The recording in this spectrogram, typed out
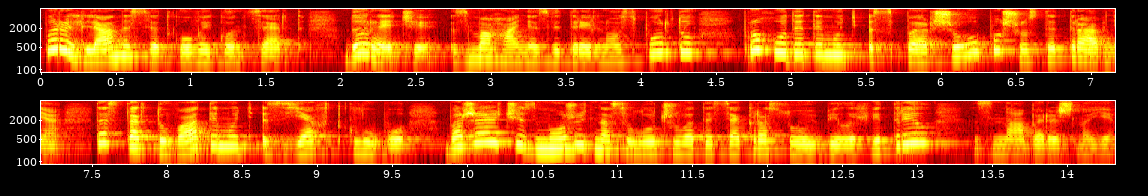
перегляне святковий концерт. До речі, змагання з вітрильного спорту проходитимуть з 1 по 6 травня та стартуватимуть з яхт-клубу. Бажаючі зможуть насолоджуватися красою білих вітрил з набережної.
